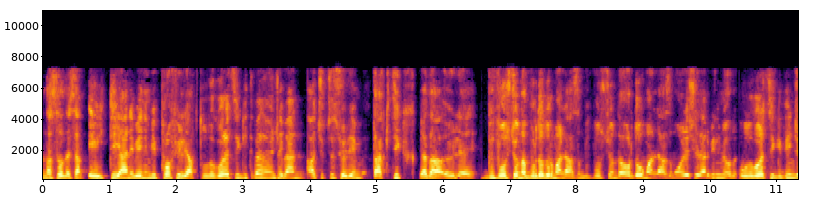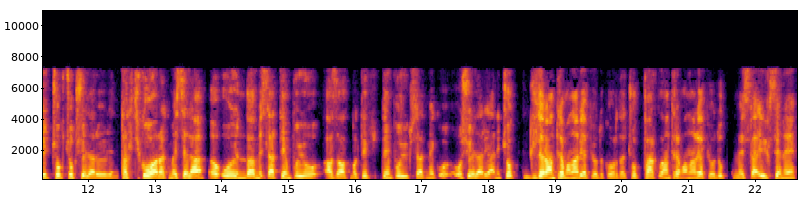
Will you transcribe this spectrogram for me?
nasıl desem eğitti yani benim bir profil yaptı. Ludogorets'e gitmeden önce ben açıkça söyleyeyim taktik ya da öyle bu pozisyonda burada durman lazım. Bu pozisyonda orada olman lazım. Öyle şeyler bilmiyordum. Ludogorets'e gidince çok çok şeyler öğrendim. Taktik olarak mesela e, oyunda mesela tempoyu azaltmak, tempoyu yükseltmek o, o şeyler yani. Çok güzel antrenmanlar yapıyorduk orada. Çok farklı antrenmanlar yapıyorduk. Mesela ilk sene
